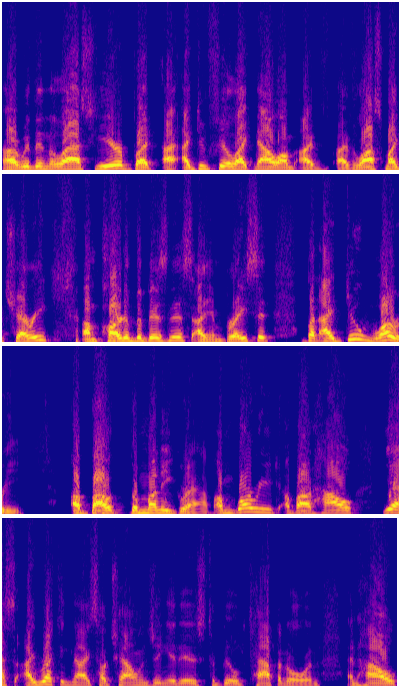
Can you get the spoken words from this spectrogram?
uh, within the last year. But I, I do feel like now I'm, I've, I've lost my cherry. I'm part of the business, I embrace it. But I do worry about the money grab. I'm worried about how, yes, I recognize how challenging it is to build capital and, and how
